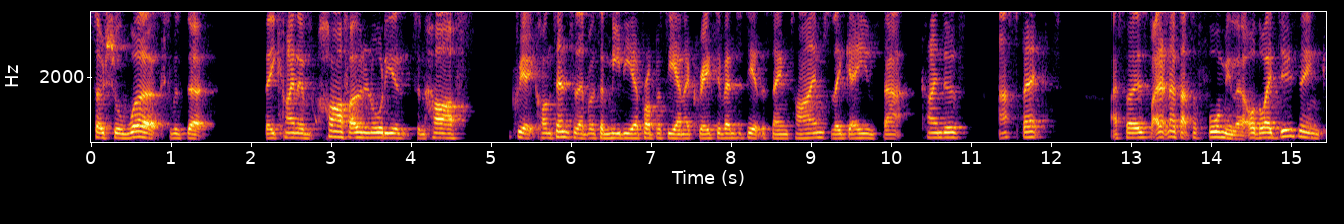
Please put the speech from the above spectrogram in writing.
social worked was that they kind of half own an audience and half create content. So they're both a media property and a creative entity at the same time. So they gave that kind of aspect, I suppose. But I don't know if that's a formula, although I do think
